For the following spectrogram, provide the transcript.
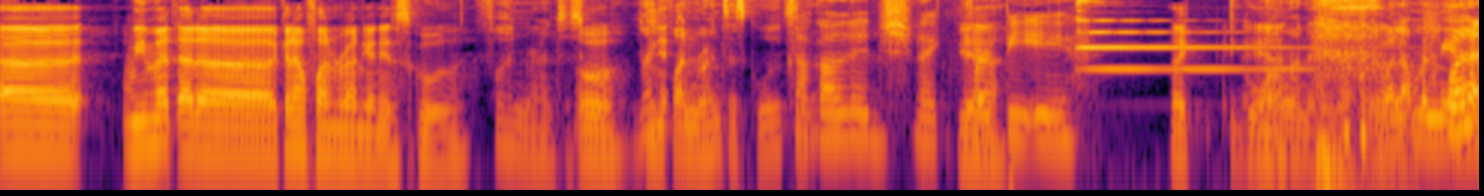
uh, we met at a kanang fun run sa school. Fun runs at school. Oh, Like yeah. fun runs at school. Sa college, like Yeah. for PE. Like, Tiguangan na din ako. Wala man may Wala.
